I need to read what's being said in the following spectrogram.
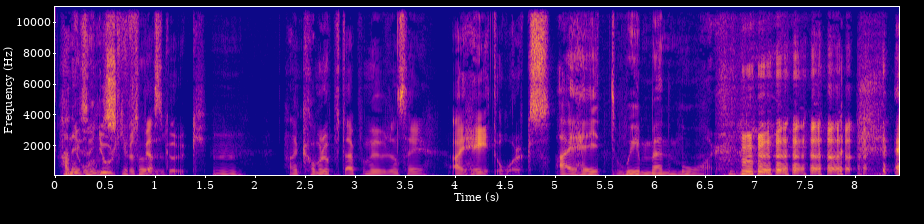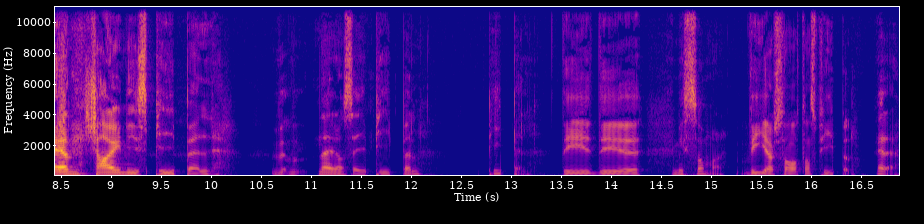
han, Han är är som gjord för att spela skurk. Mm. Han kommer upp där på muren och säger I hate orcs. I hate women more. And Chinese people. V- när de säger people? People? det, det, midsommar? vi är satans people. Är det?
